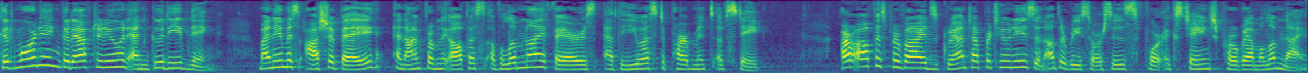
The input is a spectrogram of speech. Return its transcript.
Good morning, good afternoon, and good evening. My name is Asha Bay, and I'm from the Office of Alumni Affairs at the U.S. Department of State. Our office provides grant opportunities and other resources for exchange program alumni.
